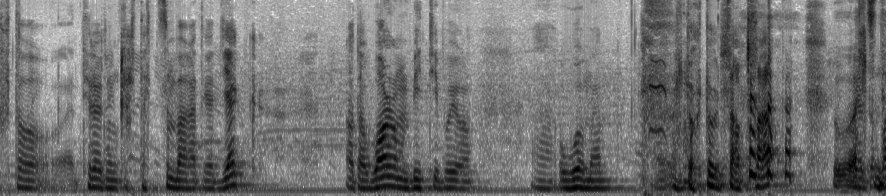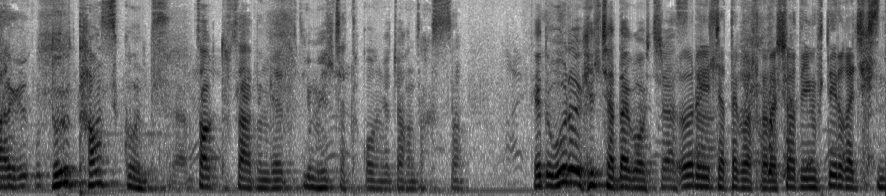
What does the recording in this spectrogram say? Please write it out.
тогтоо тэр хоёрын гарт татсан байгаа. Тэгээд яг одоо Warren Beatty буюу өвөө маань тогтоог задлаад баг 4 5 секунд зог тусаад ингээд юм хэлж чадахгүй ингээд жоохон зогссон. Тэгэд өөрөө хэлж чадаагүй учраас өөрөө хэлж чадаагүй болохоор шууд эмхтэр гаж гисэн.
